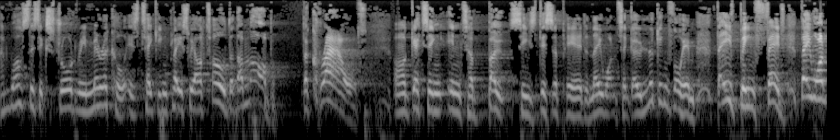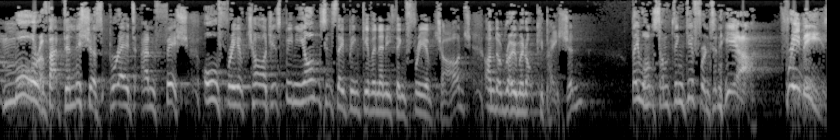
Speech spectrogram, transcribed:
And whilst this extraordinary miracle is taking place, we are told that the mob, the crowd, are getting into boats. He's disappeared and they want to go looking for him. They've been fed. They want more of that delicious bread and fish, all free of charge. It's been young since they've been given anything free of charge under Roman occupation. They want something different. And here, freebies.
